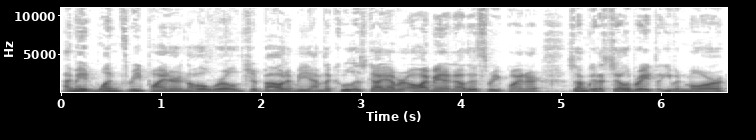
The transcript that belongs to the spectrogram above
I made one three pointer, and the whole world should bow to me. I'm the coolest guy ever. Oh, I made another three pointer, so I'm going to celebrate even more.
